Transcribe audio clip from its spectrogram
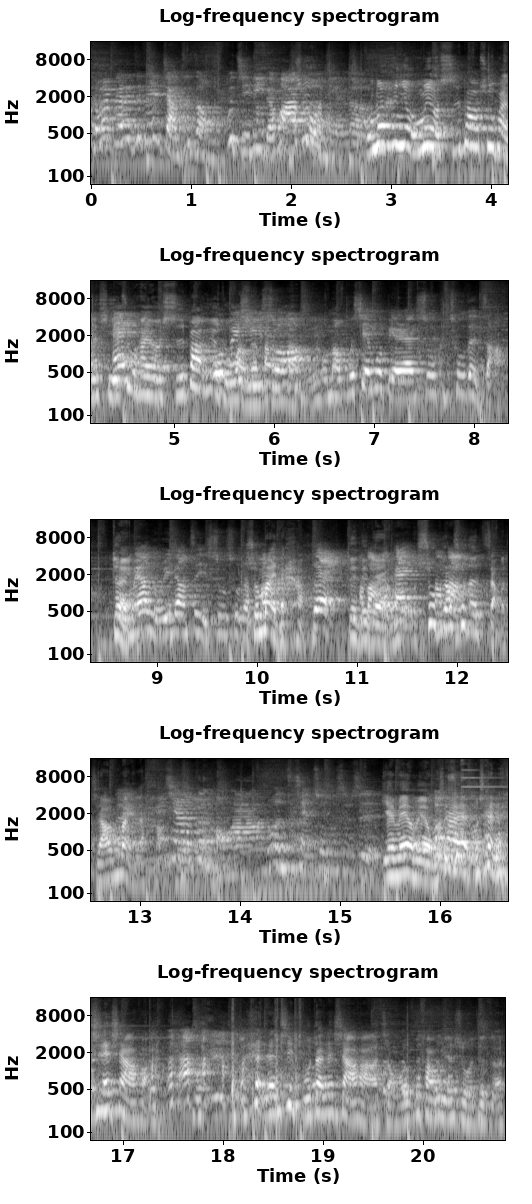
可不可以不要在这边讲这种不吉利的话？过年了，我们很有，我们有时报出版的协助，欸、还有时报阅读网的帮忙。我必须说，我们不羡慕别人书出的早，对，我们要努力让自己输出的说卖的好。对，对对对，书不要出的早，只要卖的好。现在更红啊！如果你之前出是？也没有没有，我现在我现在人气在下滑，我我人气不断在下滑中，我不方便说这个。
